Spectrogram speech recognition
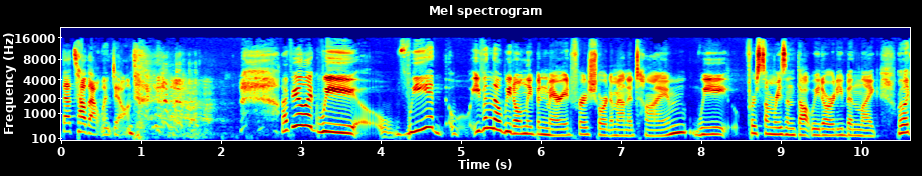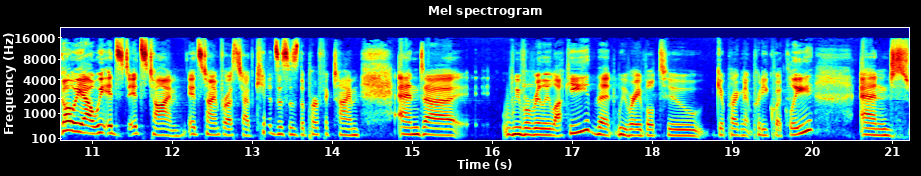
that's how that went down. I feel like we we had, even though we'd only been married for a short amount of time, we for some reason thought we'd already been like we're like oh yeah we it's it's time it's time for us to have kids this is the perfect time, and uh, we were really lucky that we were able to get pregnant pretty quickly, and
